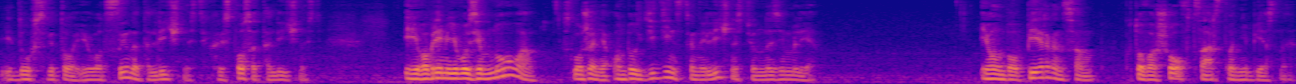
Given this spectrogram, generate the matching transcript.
и Дух Святой. И вот Сын – это личность, Христос – это личность. И во время его земного служения он был единственной личностью на земле. И он был первенцем, кто вошел в Царство Небесное.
